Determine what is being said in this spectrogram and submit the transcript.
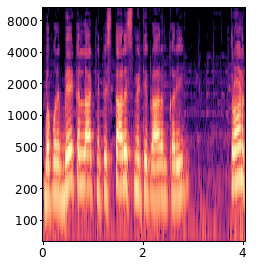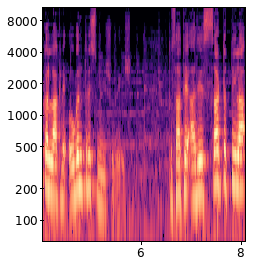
બપોરે બે કલાક ને પિસ્તાલીસ મિનિટથી પ્રારંભ કરી ત્રણ કલાક ને ઓગણત્રીસ મિનિટ સુધી રહેશે તો સાથે આજે સટ તિલા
